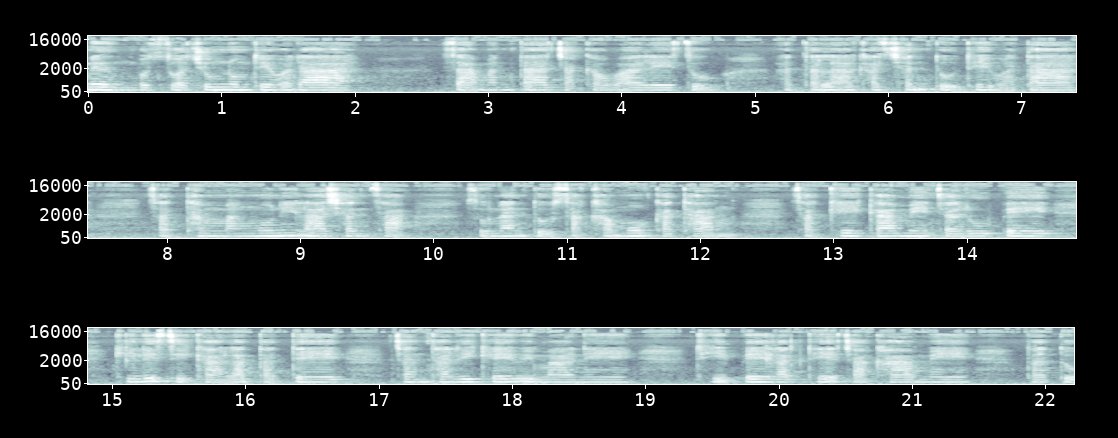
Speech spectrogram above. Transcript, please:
หนึ่งบทสวดชุมนุมเทวดา สามันตาจักกวาเลสุ อัตตลาคัจฉันตุเทวตา สัทธรรมังมุนิราชันสะ สุนันตุสักขโมกทัง สักเคกาเมจารูเป คิลิสิกาลัตตเต จันทริเควิมาเน ทีเปรัตเทจักคาเมตตุ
